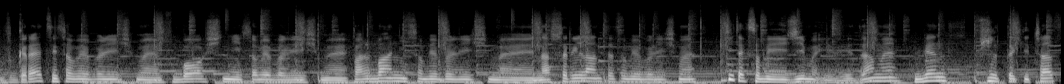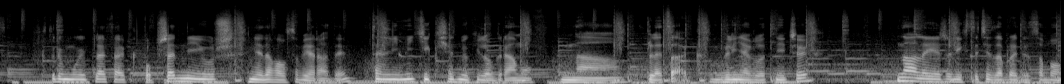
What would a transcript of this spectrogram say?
w Grecji sobie byliśmy, w Bośni sobie byliśmy, w Albanii sobie byliśmy, na Sri Lance sobie byliśmy i tak sobie jeździmy i zwiedzamy, więc przyszedł taki czas, w którym mój plecak poprzedni już nie dawał sobie rady. Ten limicik 7 kg na plecak w liniach lotniczych no ale jeżeli chcecie zabrać ze sobą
